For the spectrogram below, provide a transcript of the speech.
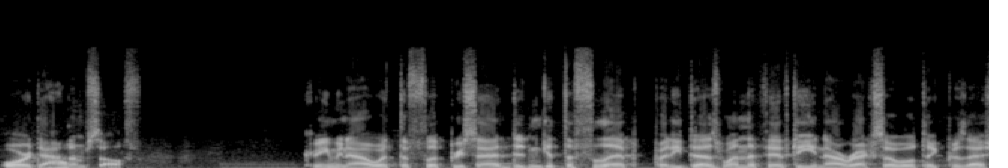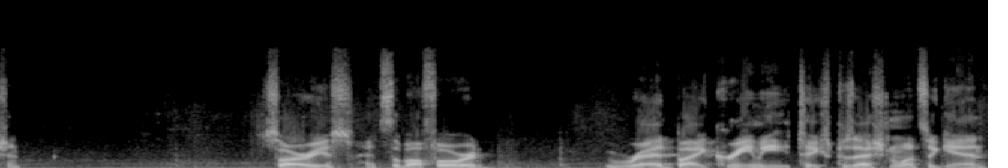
or doubt himself. Creamy now with the flip reset. Didn't get the flip, but he does win the 50. Now Rexo will take possession. Sorius hits the ball forward. Read by Creamy takes possession once again.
